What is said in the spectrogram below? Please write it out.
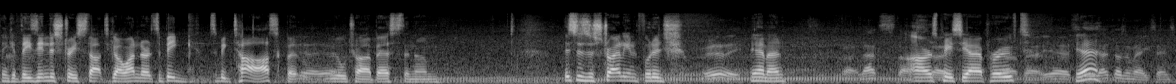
I think if these industries start to go under, it's a big, it's a big task, but Yeah, yeah. we will try our best. And um, this is Australian footage. really. Yeah, man. Right, that's, that's RSPCA so approved. up, yeah, see, Yeah. that doesn't make sense.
